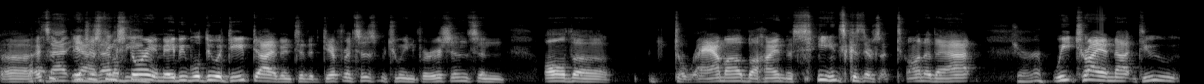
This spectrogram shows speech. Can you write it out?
Uh, it's that- an yeah, interesting that'll be- story. Maybe we'll do a deep dive into the differences between versions and all the drama behind the scenes because there's a ton of that. Sure. We try and not do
